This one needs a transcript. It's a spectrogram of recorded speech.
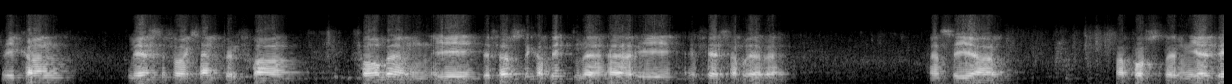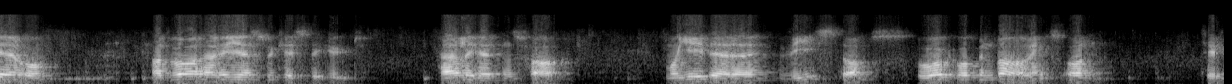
Vi kan lese f.eks. fra forbønnen i det første kapittelet her i Efeserbrevet. Her sier apostelen, jeg ber om at vår Herre Jesu Kristi Gud, herlighetens Far, må gi dere visdoms- og åpenbaringsånd til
